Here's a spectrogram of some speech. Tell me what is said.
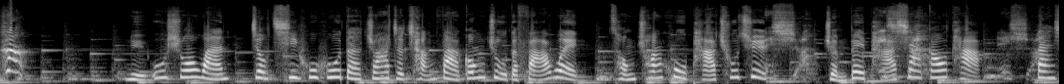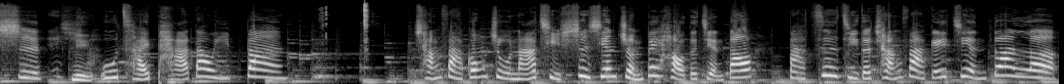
哼！女巫说完，就气呼呼地抓着长发公主的发尾，从窗户爬出去，准备爬下高塔。但是女巫才爬到一半。长发公主拿起事先准备好的剪刀，把自己的长发给剪断了。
